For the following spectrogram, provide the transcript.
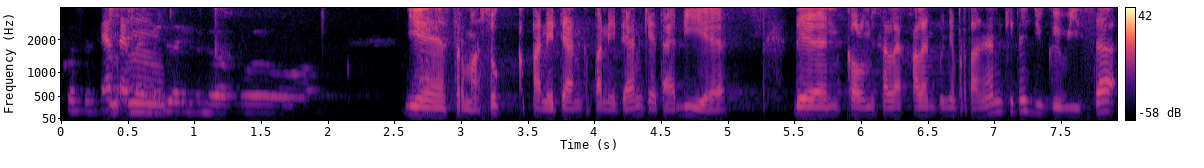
khususnya TPB Mm-mm. 2020. Yes, termasuk kepanitiaan-kepanitiaan kayak tadi ya. Dan kalau misalnya kalian punya pertanyaan, kita juga bisa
